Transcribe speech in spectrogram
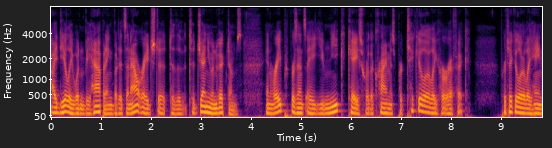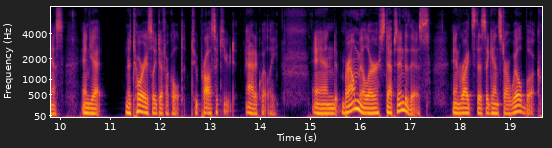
ideally wouldn't be happening, but it's an outrage to, to, the, to genuine victims. And rape presents a unique case where the crime is particularly horrific, particularly heinous, and yet notoriously difficult to prosecute adequately. And Brownmiller steps into this and writes this Against Our Will book.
